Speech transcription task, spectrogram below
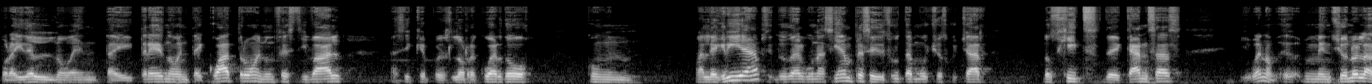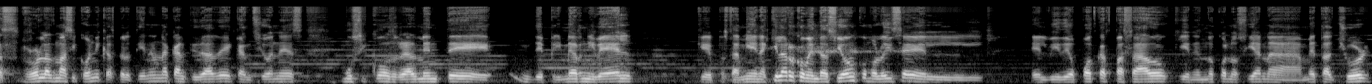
por ahí del 93, 94, en un festival, así que pues lo recuerdo con alegría, sin duda alguna, siempre se disfruta mucho escuchar los hits de Kansas. Y bueno, eh, menciono las rolas más icónicas, pero tiene una cantidad de canciones, músicos realmente de primer nivel, que pues también aquí la recomendación, como lo hice el, el video podcast pasado, quienes no conocían a Metal Church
